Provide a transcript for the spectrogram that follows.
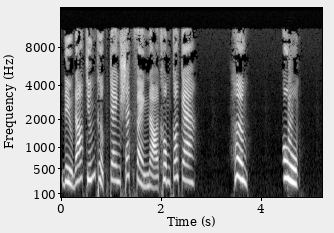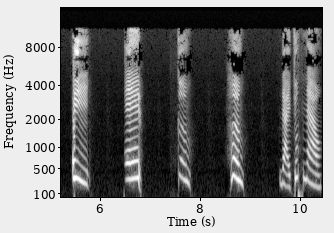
Điều đó chứng thực trang sách vàng nọ không có ca. Hơn. U. Y. E. Cưng. Hơn. Đại chút nào.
